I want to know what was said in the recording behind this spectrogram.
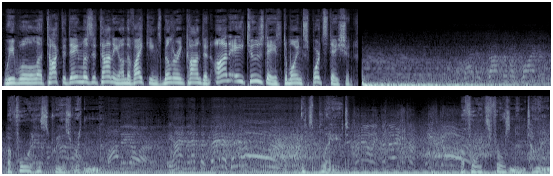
We will uh, talk to Dane Mizutani on the Vikings, Miller and Condon on a Tuesday. It's Des Moines Sports Station. Before history is written, it's played. Before it's frozen in time,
